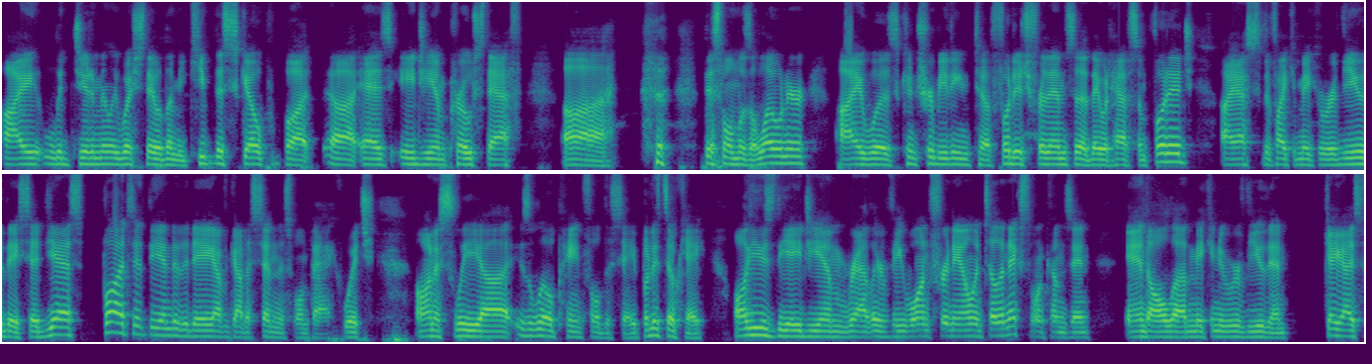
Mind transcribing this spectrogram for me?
I legitimately wish they would let me keep this scope, but uh, as AGM Pro staff, uh, this one was a loaner. I was contributing to footage for them so they would have some footage. I asked if I could make a review. They said yes, but at the end of the day, I've got to send this one back, which honestly uh, is a little painful to say, but it's okay. I'll use the AGM Rattler V1 for now until the next one comes in, and I'll uh, make a new review then. Okay, guys.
